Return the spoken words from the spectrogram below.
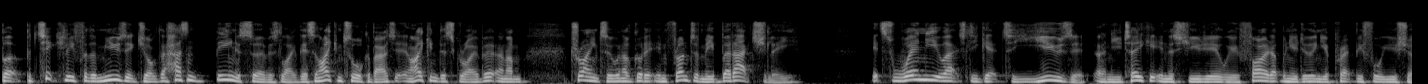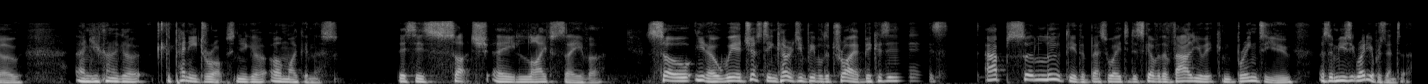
But particularly for the music jock, there hasn't been a service like this. And I can talk about it and I can describe it and I'm trying to and I've got it in front of me. But actually, it's when you actually get to use it and you take it in the studio where you fire it up when you're doing your prep before your show and you kind of go, the penny drops and you go, oh my goodness, this is such a lifesaver. So, you know, we're just encouraging people to try it because it's absolutely the best way to discover the value it can bring to you as a music radio presenter.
